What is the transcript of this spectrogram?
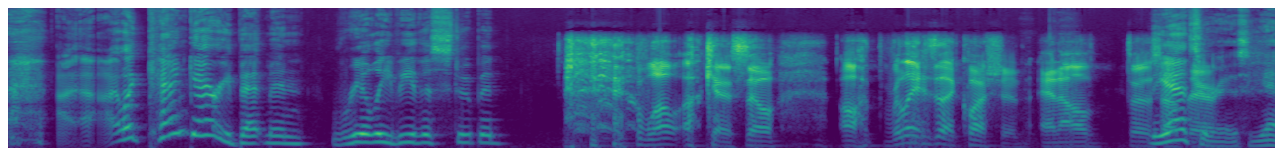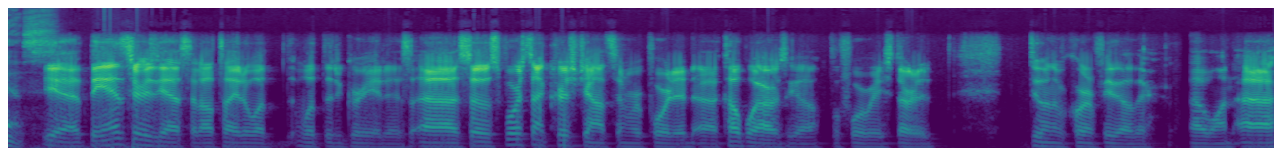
I, I, like. Can Gary Bettman really be this stupid? well, okay, so uh, related to that question, and I'll throw this The answer there. is yes. Yeah, the answer is yes, and I'll tell you what what the degree it is. Uh, so Sportsnet Chris Johnston reported a couple hours ago before we started doing the recording for the other one, uh,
